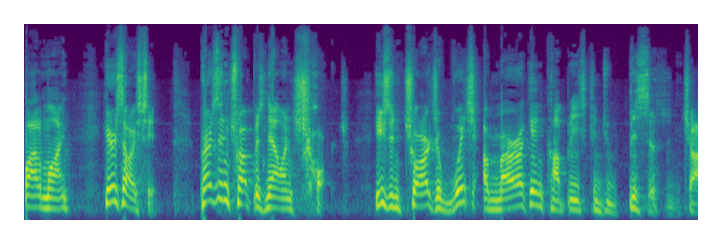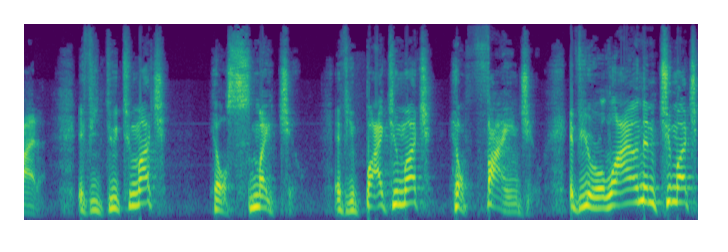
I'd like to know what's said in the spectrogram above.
Bottom line, here's how I see it. President Trump is now in charge. He's in charge of which American companies can do business in China. If you do too much, he'll smite you. If you buy too much, he'll find you. If you rely on them too much,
